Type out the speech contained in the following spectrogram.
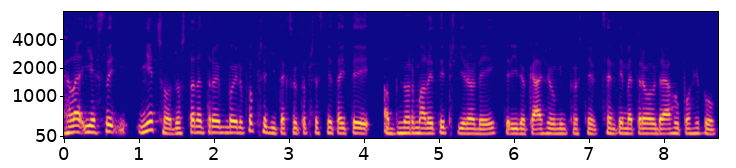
Hele, jestli něco dostane trojboj do popředí, tak jsou to přesně tady ty abnormality přírody, které dokážou mít prostě centimetrovou dráhu pohybu,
